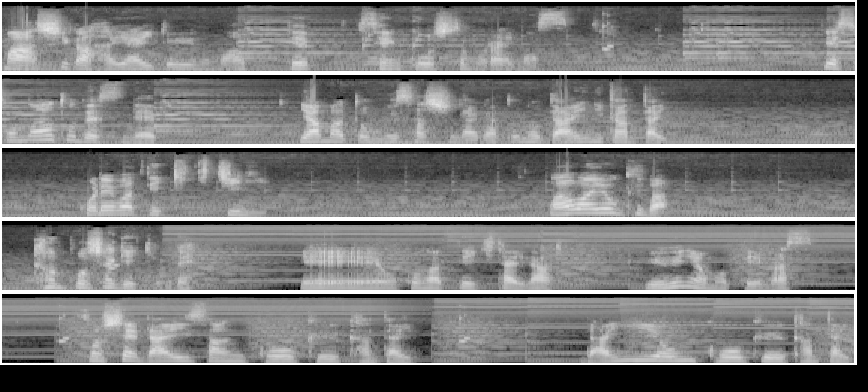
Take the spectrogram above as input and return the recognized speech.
まあ足が速いというのもあって先行してもらいます。で、その後ですね、大和武蔵長門の第2艦隊。これは敵基地にあわよくば、艦砲射撃をね、えー、行っていきたいなというふうに思っています。そして第3航空艦隊、第4航空艦隊、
